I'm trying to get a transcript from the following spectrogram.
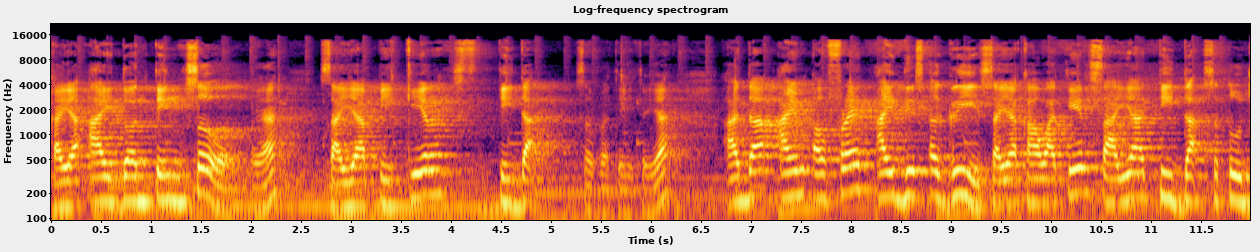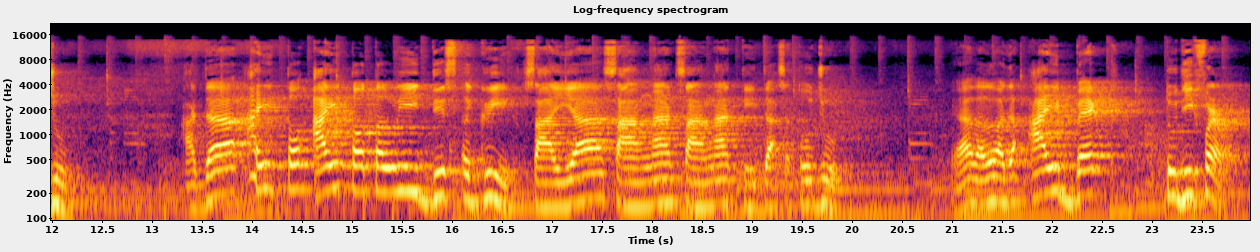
kayak I don't think so ya. Saya pikir tidak seperti itu ya. Ada I'm afraid I disagree. Saya khawatir saya tidak setuju ada I to I totally disagree saya sangat-sangat tidak setuju ya lalu ada I beg to differ.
